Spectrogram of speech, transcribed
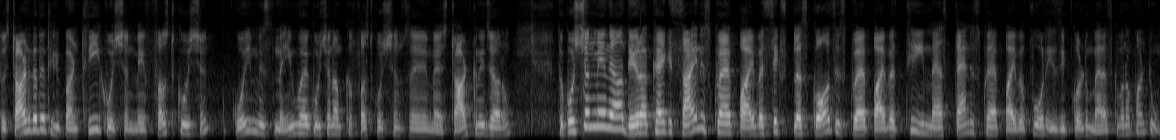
तो स्टार्ट करते थ्री पॉइंट थ्री क्वेश्चन में। फ़र्स्ट क्वेश्चन कोई मिस नहीं हुआ है क्वेश्चन आपका। फ़र्स्ट क्वेश्चन से मैं स्टार्ट करने जा रहा हूँ। तो क्वेश्चन में यहाँ दे रखा है कि sine square pi by six plus cos square pi by three math tan square pi by four is equal to minus one upon two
